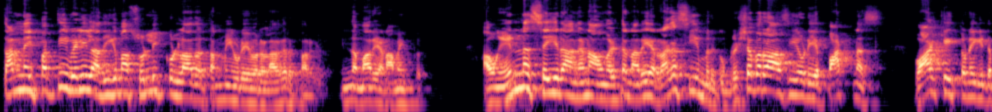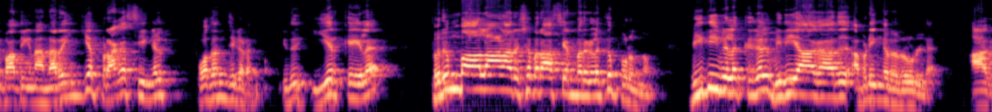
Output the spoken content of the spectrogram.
தன்னை பற்றி வெளியில் அதிகமாக சொல்லிக்கொள்ளாத தன்மையுடையவர்களாக இருப்பார்கள். இந்த மாதிரியான அமைப்பு. அவங்க என்ன செய்கிறாங்கன்னு அவங்கள்ட்ட நிறைய ரகசியம் இருக்கும். ரிஷபராசியுடைய பார்ட்னர்ஸ் வாழ்க்கை துணைக்கிட்ட பார்த்தீங்கன்னா நிறைய ரகசியங்கள் புதஞ்சு கிடக்கும். இது இயற்கையில் பெரும்பாலான ரிஷபராசி என்பவர்களுக்கு பொருந்தும். விதி விலக்குகள் விதியாகாது அப்படிங்கிற ரூல்ல ஆக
